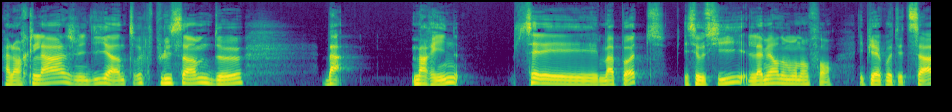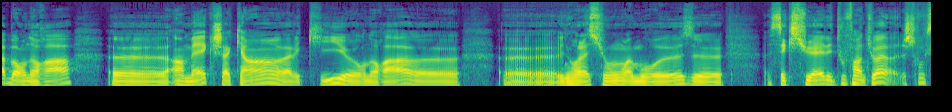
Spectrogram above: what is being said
Alors que là, je me dis, il y a un truc plus simple de, bah, Marine, c'est ma pote et c'est aussi la mère de mon enfant. Et puis à côté de ça, bah, on aura euh, un mec chacun avec qui euh, on aura euh, euh, une relation amoureuse, sexuelle et tout. Enfin, tu vois, je trouve que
